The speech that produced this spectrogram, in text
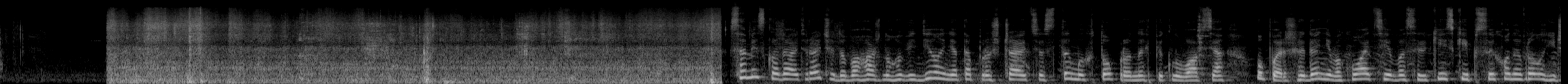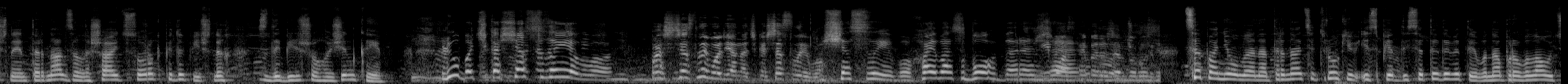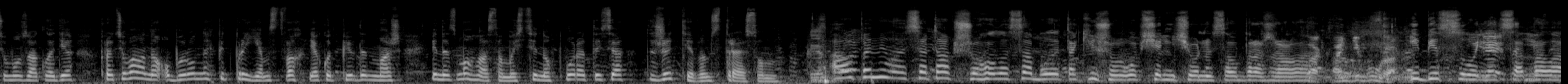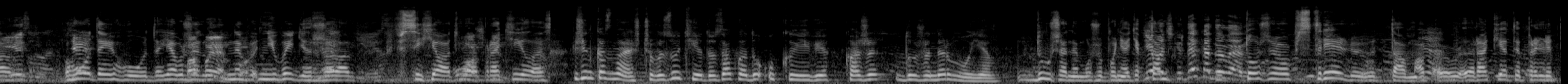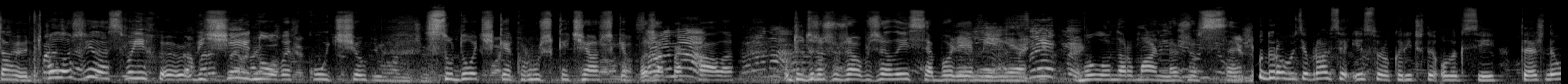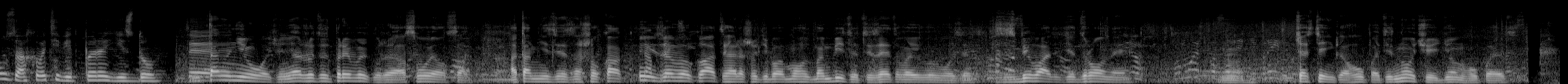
Самі складають речі до багажного відділення та прощаються з тими, хто про них піклувався. У перший день евакуації Васильківський психоневрологічний інтернат залишають 40 підопічних, здебільшого жінки. Любочка, щасливо, Щасливо, Леночка, щасливо. щасливо. Хай вас Бог береже. береже в дорозі. Це пані Олена, 13 років із 59 вона провела у цьому закладі. Працювала на оборонних підприємствах, як от Південмаш, і не змогла самостійно впоратися з життєвим стресом. А опинилася так, що голоса були такі, що взагалі нічого не соображала. Так, андібура. І безсонниця була года й года. Я вже не, не видержала, к психіатру обратилась. Жінка знає, що везуть її до закладу у Києві. каже, дуже нервує. Дуже не можу поняти, як там теж обстрілюють, там е, ракети прилітають. Положила своїх е, вещей нових кучу, судочки, кружки, чашки запихала. Тут же ж вже обжилися більш-менш. Було нормально вже все. У дорогу зібрався і 40-річний Олексій, теж не у захваті від переїзду. Да ну не очень, я же тут привык уже, освоился. А там неизвестно что как. Ну, Из-за эвакуации говорят, что тебя могут бомбить, вот из-за этого и вывозят. Сбивают эти дроны. Ну, частенько гупают, и ночью, и днем гупают.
